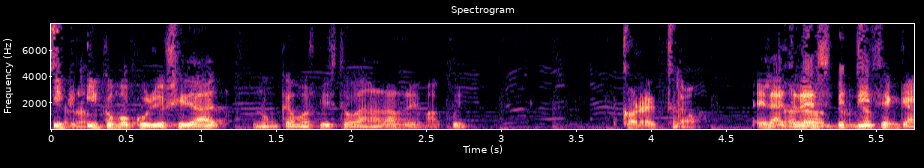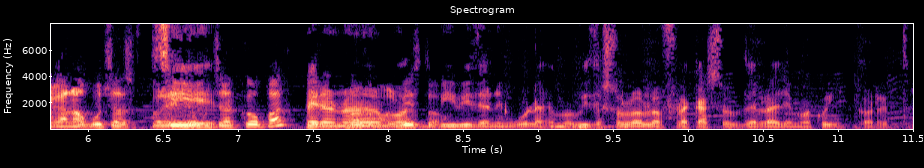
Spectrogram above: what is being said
Y, Eso no- y como curiosidad, nunca hemos visto ganar a Rayo McQueen. Correcto. No. En la No, no 3 hemos visto. dicen que ha ganado muchas premios, Sí, muchas copas, Pero no, lo hemos visto. vivido ninguna, hemos visto solo los fracasos de Rayo McQueen, correcto.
